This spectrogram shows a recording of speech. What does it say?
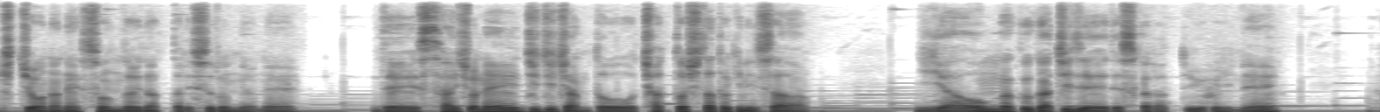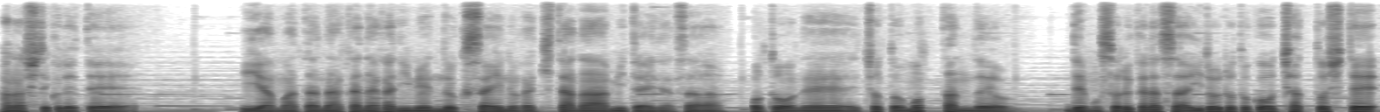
貴重なね、存在だったりするんだよね。で、最初ね、じじちゃんとチャットした時にさ、いや、音楽ガチ勢ですからっていう風にね、話してくれて、いや、またなかなかにめんどくさいのが来たな、みたいなさ、ことをね、ちょっと思ったんだよ。でもそれからさ、いろいろとこうチャットして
